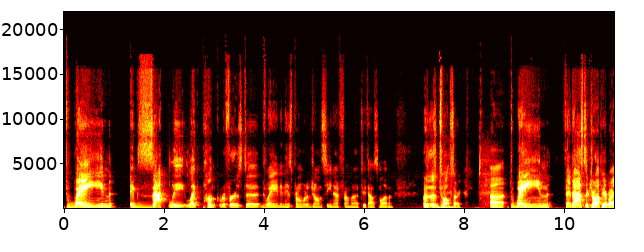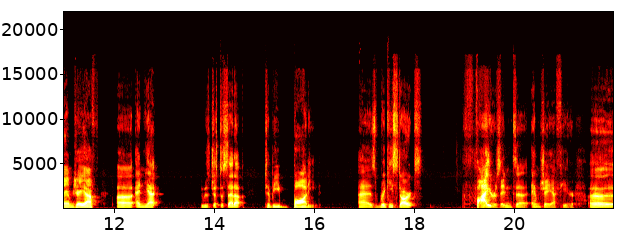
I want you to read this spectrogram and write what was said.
Dwayne exactly like Punk refers to Dwayne in his promo to John Cena from uh, 2011. Uh, 12, sorry. Uh, Dwayne, fantastic drop here by MJF. Uh, and yet, it was just a setup to be bodied as Ricky Starks fires into MJF here. Uh,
